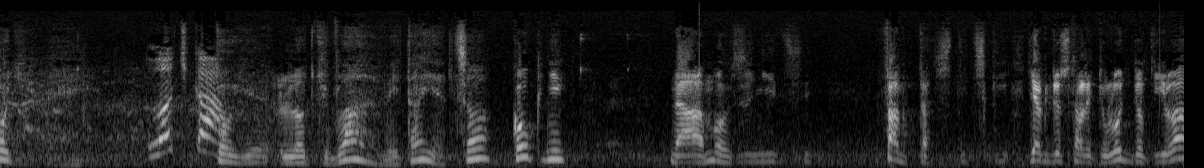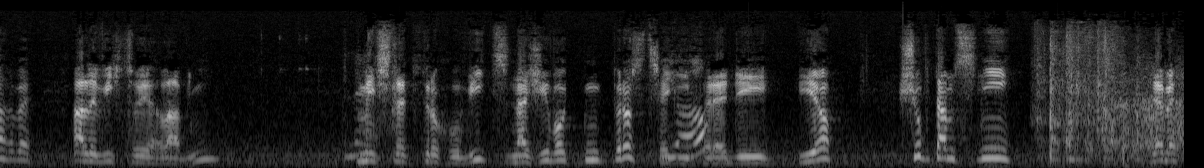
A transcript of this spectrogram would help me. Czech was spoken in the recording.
Podívej, Loďka. to je loď v láhvi, ta je, co? Koukni. Námořníci. Fantastický. Jak dostali tu loď do té láhve? Ale víš, co je hlavní? Ne. Myslet trochu víc na životní prostředí, Jo? Freddy. Jo? Šup tam s ní. Jdeme.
